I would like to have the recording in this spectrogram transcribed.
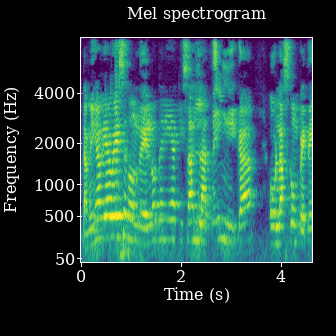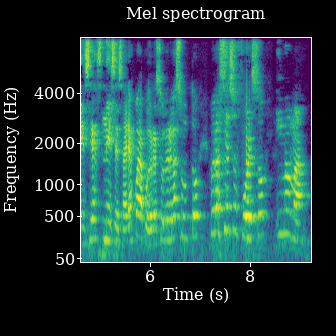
También había veces donde él no tenía quizás la técnica o las competencias necesarias para poder resolver el asunto, pero hacía su esfuerzo y mamá,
